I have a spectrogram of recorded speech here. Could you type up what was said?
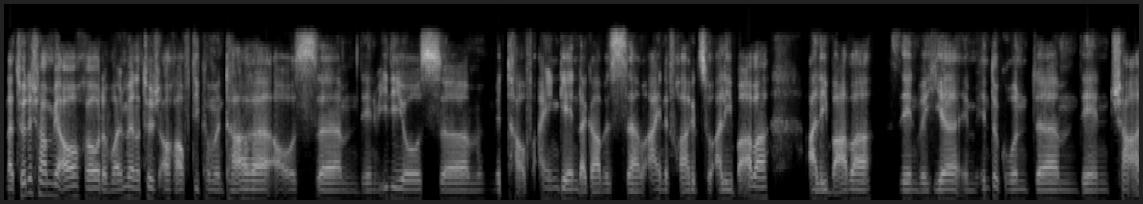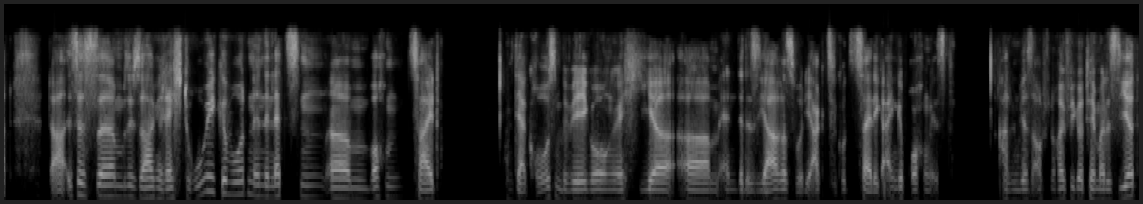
Natürlich haben wir auch oder wollen wir natürlich auch auf die Kommentare aus ähm, den Videos ähm, mit drauf eingehen. Da gab es ähm, eine Frage zu Alibaba. Alibaba sehen wir hier im Hintergrund ähm, den Chart. Da ist es, äh, muss ich sagen, recht ruhig geworden in den letzten ähm, Wochen Zeit der großen Bewegung hier ähm, Ende des Jahres, wo die Aktie kurzzeitig eingebrochen ist, hatten wir es auch schon häufiger thematisiert,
